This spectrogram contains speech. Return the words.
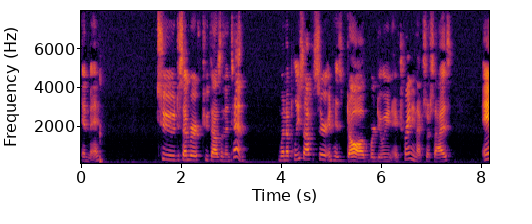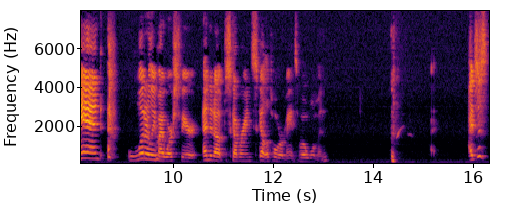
in May, to December of 2010, when a police officer and his dog were doing a training exercise, and literally my worst fear ended up discovering skeletal remains of a woman. I just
